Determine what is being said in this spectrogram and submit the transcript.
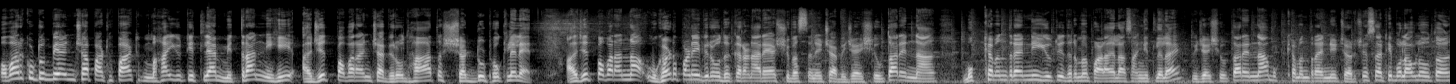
पवार कुटुंबियांच्या पाठोपाठ महायुतीतल्या मित्रांनीही अजित पवारांच्या विरोधात शड्डू ठोकलेले आहेत. अजित पवारांना उघडपणे विरोध करणाऱ्या शिवसेनेच्या विजय शिवतारेंना मुख्यमंत्र्यांनी युती धर्म पाळायला सांगितलेलं आहे. विजय शिवतारेंना मुख्यमंत्र्यांनी चर्चेसाठी बोलावलं होतं.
